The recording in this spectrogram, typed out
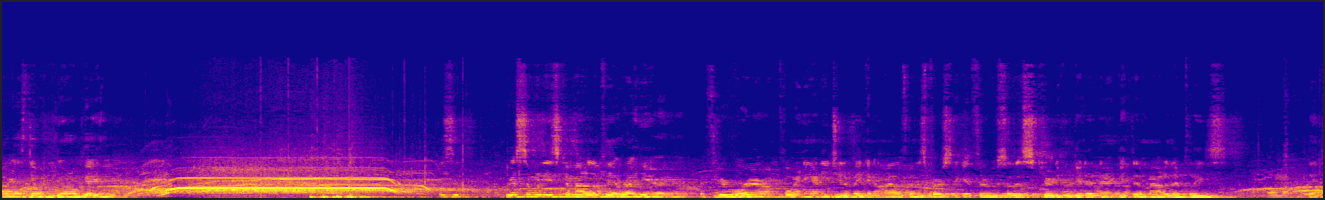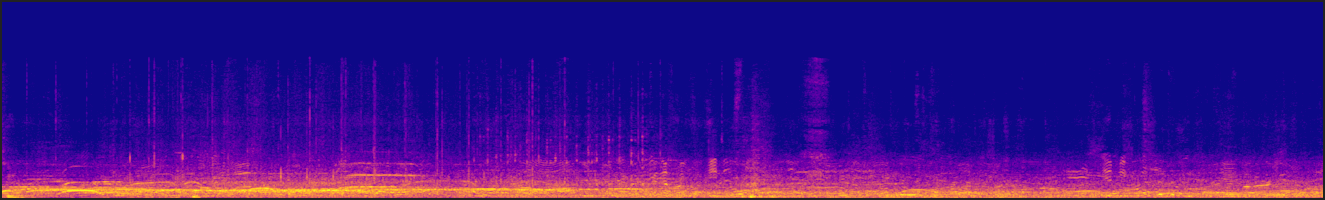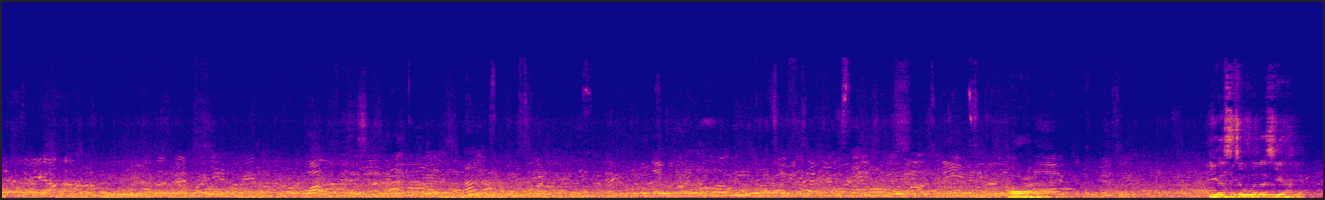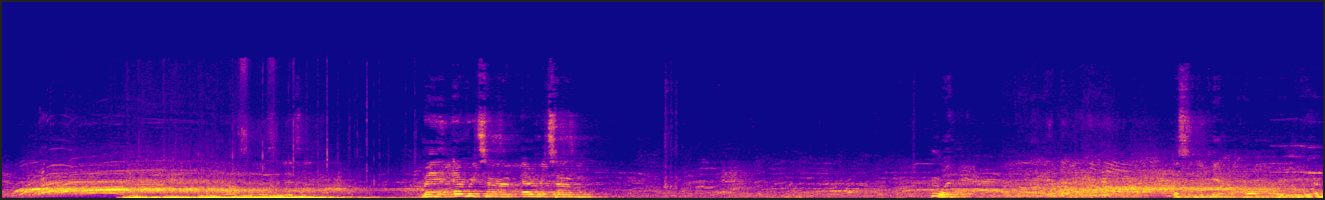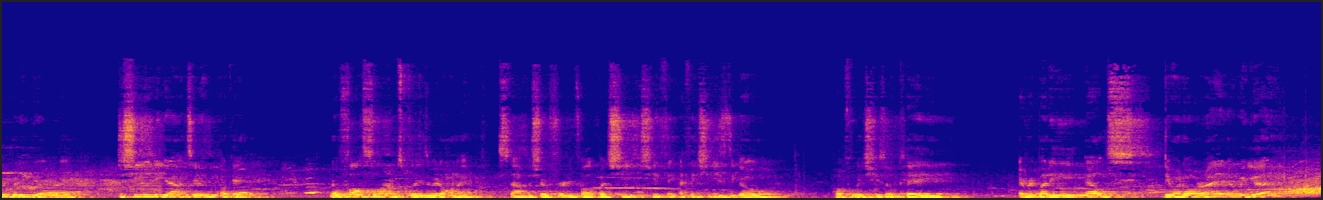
How you guys doing? You doing okay? Listen, we got someone needs to come out of the pit right here. If you're where I'm pointing, I need you to make an aisle for this person to get through so that security can get in there and get them out of there, please. Oh my. Thank you. All right. You guys still with us? Yeah. Listen, listen, listen. Man, every time, every time. What? Listen, you can't. Hold on. Everybody be all right. Does she need to get out too? Okay. No false alarms, please. We don't want to stop the show for any fault, but she, she think, I think she needs to go. Hopefully, she's okay. Everybody else doing all right? Are we good?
